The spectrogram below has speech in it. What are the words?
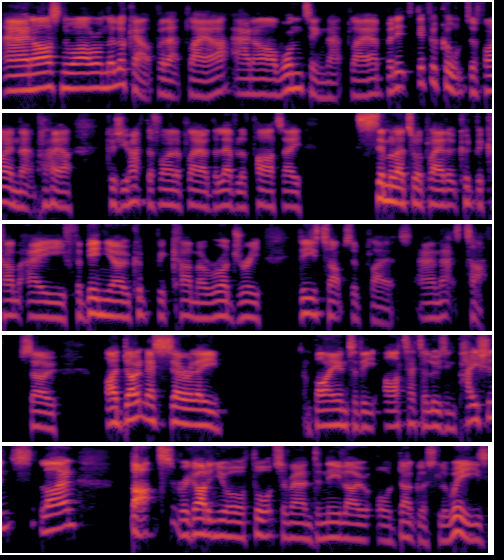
and Arsenal are on the lookout for that player and are wanting that player. But it's difficult to find that player because you have to find a player at the level of Partey, similar to a player that could become a Fabinho, could become a Rodri, these types of players, and that's tough. So I don't necessarily buy into the Arteta losing patience line. But regarding your thoughts around Danilo or Douglas Luiz,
